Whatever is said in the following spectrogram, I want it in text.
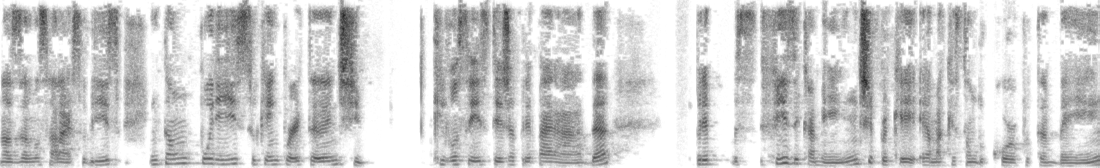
Nós vamos falar sobre isso. Então, por isso que é importante que você esteja preparada fisicamente, porque é uma questão do corpo também,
